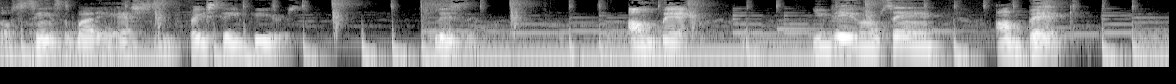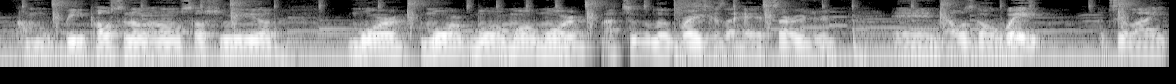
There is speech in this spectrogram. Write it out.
of seeing somebody actually face their fears. Listen, I'm back. You dig what I'm saying? I'm back. I'm gonna be posting on, on social media more, more, more, more, more. I took a little break because I had surgery and I was gonna wait until like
